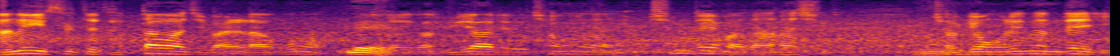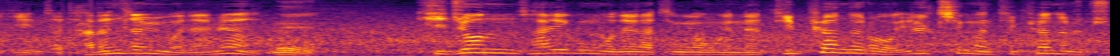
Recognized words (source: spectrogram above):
안에 있을 때 답답하지 말라고 네. 저희가 위아래로 창문을 침대마다 하나씩 음. 적용을 했는데 이게 이제 다른 점이 뭐냐면 네. 기존 420 모델 같은 경우에는 뒤편으로 1층은 뒤편으로 주-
